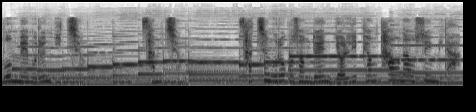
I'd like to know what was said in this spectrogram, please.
본 매물은 2층, 3층, 4층으로 구성된 연립형 타운하우스입니다.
